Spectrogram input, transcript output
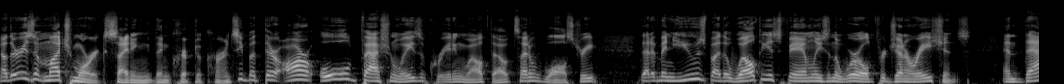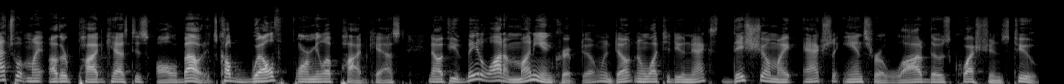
Now, there isn't much more exciting than cryptocurrency, but there are old fashioned ways of creating wealth outside of Wall Street that have been used by the wealthiest families in the world for generations. And that's what my other podcast is all about. It's called Wealth Formula Podcast. Now, if you've made a lot of money in crypto and don't know what to do next, this show might actually answer a lot of those questions too.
